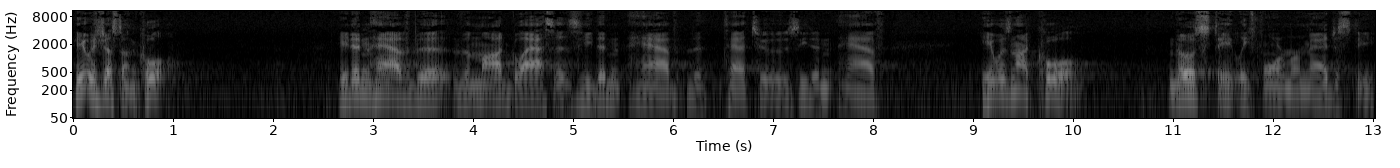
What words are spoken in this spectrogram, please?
He was just uncool. He didn't have the, the mod glasses. He didn't have the tattoos. He didn't have, he was not cool. No stately form or majesty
